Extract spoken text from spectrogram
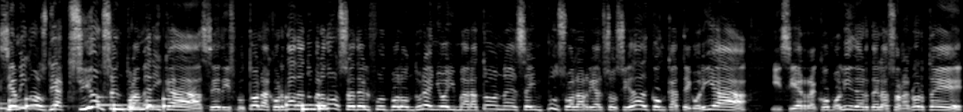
Y amigos de Acción Centroamérica. Se disputó la jornada número 12 del fútbol hondureño y Maratón eh, se impuso a la Real Sociedad con categoría y cierra como líder de la zona norte.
